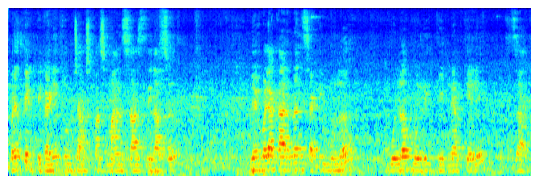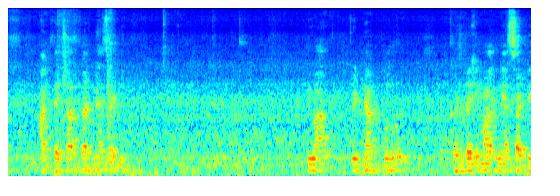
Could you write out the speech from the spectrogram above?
प्रत्येक ठिकाणी तुमच्या आसपास माणसं असतील असं. वेगवेगळ्या कारणांसाठी मुलं मुलं मुली किडनॅप केले जात. अत्याचार करण्यासाठी. किंवा किडनॅप करून खंडणी मागण्यासाठी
